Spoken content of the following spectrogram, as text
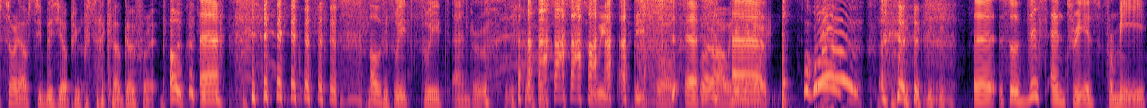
Sorry, I was too busy opening prosecco. Go for it. Oh, uh, oh, sweet, sweet Andrew. Sweet people. Where are we? Here we go. Uh, so this entry is for me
